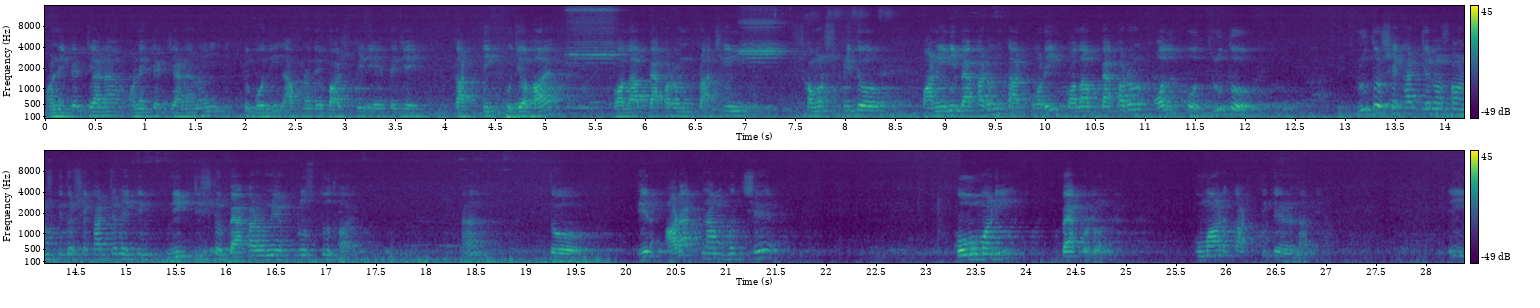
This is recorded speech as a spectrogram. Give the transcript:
অনেকের জানা অনেকের জানা নয়। একটু বলি, আপনাদের বাঁশবেরিয়াতে যে কার্তিক পুজো হয় কলাপ ব্যাকরণ প্রাচীন সংস্কৃত পাণিনি ব্যাকরণ, তারপরেই কলাপ ব্যাকরণ অল্প, দ্রুত দ্রুত শেখার জন্য, সংস্কৃত শেখার জন্য একটি নির্দিষ্ট ব্যাকরণের প্রস্তুত হয়। হ্যাঁ? তো এর আর নাম হচ্ছে কৌমারী ব্যাকরণ, কুমার কার্তিকের নামে। এই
